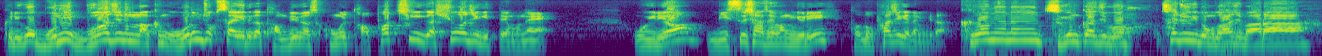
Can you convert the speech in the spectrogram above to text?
그리고 몸이 무너지는 만큼 오른쪽 사이드가 덤비면서 공을 덮어치기가 쉬워지기 때문에 오히려 미스샷의 확률이 더 높아지게 됩니다. 그러면은 지금까지 뭐 체중 이동도 하지 마라.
